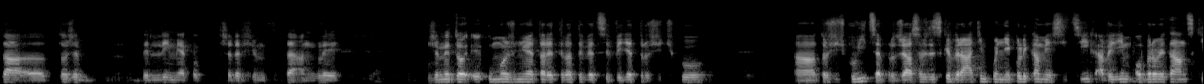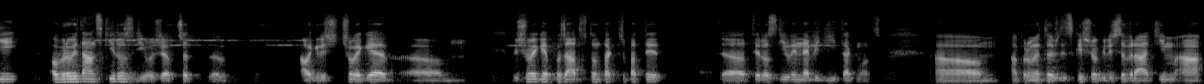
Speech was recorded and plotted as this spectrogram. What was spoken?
ta, to, že bydlím jako především v té Anglii, že mi to i umožňuje tady tyhle ty věci vidět trošičku, uh, trošičku více, protože já se vždycky vrátím po několika měsících a vidím obrovitánský, obrovitánský rozdíl, že před, ale když člověk je, um, když člověk je pořád v tom, tak třeba ty, uh, ty rozdíly nevidí tak moc. Um, a pro mě to je vždycky šok, když se vrátím a,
